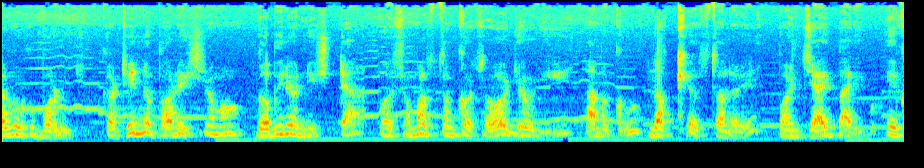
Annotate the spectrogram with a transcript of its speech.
ଆଗକୁ ବଢ଼ୁଛୁ କଠିନ ପରିଶ୍ରମ ଗଭୀର ନିଷ୍ଠା ଓ ସମସ୍ତଙ୍କ ସହଯୋଗୀ ଆମକୁ ଲକ୍ଷ୍ୟ ସ୍ଥଳରେ ପହଞ୍ଚାଇ ପାରିବୁ ଏକ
